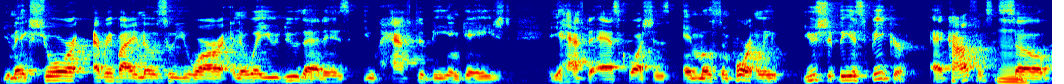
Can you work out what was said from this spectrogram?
you make sure everybody knows who you are. And the way you do that is you have to be engaged you have to ask questions. And most importantly, you should be a speaker at conferences. Mm. So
